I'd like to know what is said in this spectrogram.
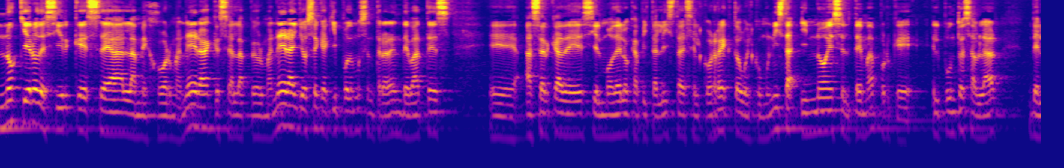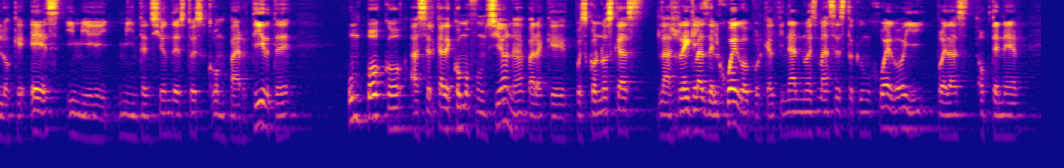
No quiero decir que sea la mejor manera, que sea la peor manera. Yo sé que aquí podemos entrar en debates eh, acerca de si el modelo capitalista es el correcto o el comunista y no es el tema porque el punto es hablar de lo que es y mi, mi intención de esto es compartirte un poco acerca de cómo funciona para que pues conozcas las reglas del juego, porque al final no es más esto que un juego y puedas obtener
